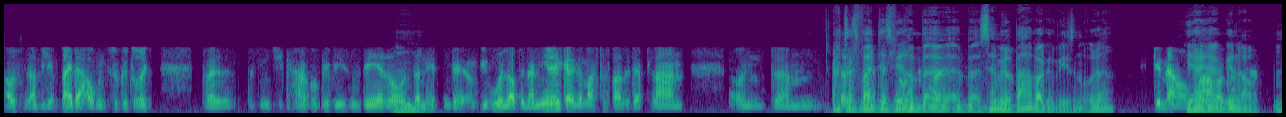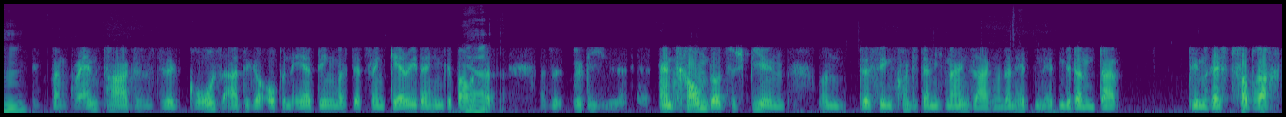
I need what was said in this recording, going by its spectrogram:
aus, habe ich beide Augen zugedrückt, weil das in Chicago gewesen wäre und Mhm. dann hätten wir irgendwie Urlaub in Amerika gemacht, das war so der Plan. Und ähm, Ach, das, war, hatte das wäre äh, äh, Samuel Barber gewesen, oder? genau, Ja, ja, Barber genau. Konzert. Mhm. beim Grand Park, das ist dieses großartige Open-Air-Ding, was der Frank Gehry dahin gebaut Ja. hat. Also wirklich ein Traum dort zu spielen. Und deswegen konnte ich da nicht Nein sagen. Und dann hätten, hätten wir dann da den Rest verbracht.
